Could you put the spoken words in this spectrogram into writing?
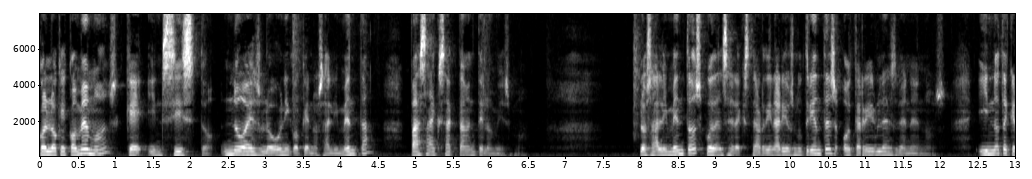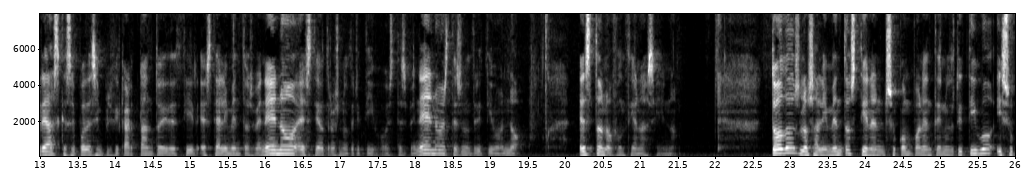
Con lo que comemos, que, insisto, no es lo único que nos alimenta, pasa exactamente lo mismo. Los alimentos pueden ser extraordinarios nutrientes o terribles venenos. Y no te creas que se puede simplificar tanto y decir este alimento es veneno, este otro es nutritivo, este es veneno, este es nutritivo. No, esto no funciona así, no. Todos los alimentos tienen su componente nutritivo y su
